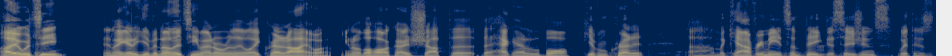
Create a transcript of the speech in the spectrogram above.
Iowa team. And I got to give another team I don't really like credit Iowa. You know, the Hawkeyes shot the, the heck out of the ball. Give them credit. Uh, McCaffrey made some big decisions with his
